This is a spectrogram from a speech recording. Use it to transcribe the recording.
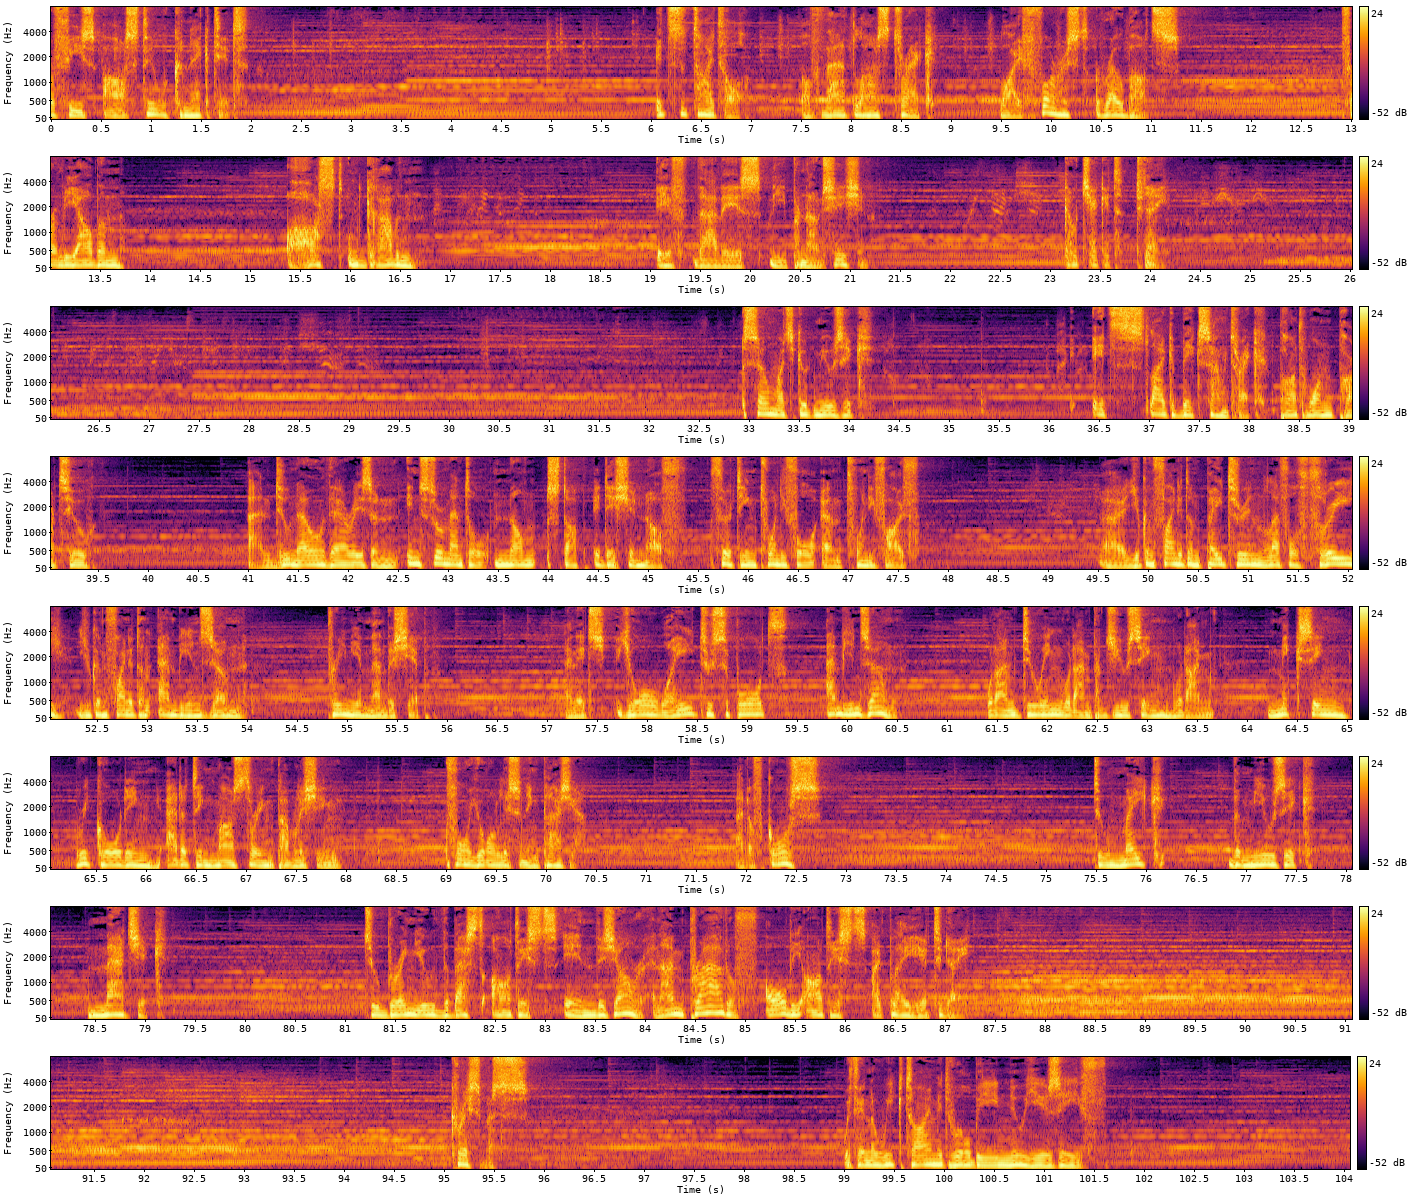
Topographies are still connected. It's the title of that last track by Forest Robots from the album Horst und Graben, if that is the pronunciation. Go check it today. So much good music. It's like a big soundtrack, part one, part two. And do know there is an instrumental non stop edition of 13, 24, and 25. Uh, you can find it on Patreon level 3. You can find it on Ambient Zone premium membership. And it's your way to support Ambient Zone what I'm doing, what I'm producing, what I'm mixing, recording, editing, mastering, publishing for your listening pleasure. And of course, to make the music magic to bring you the best artists in the genre. And I'm proud of all the artists I play here today. Christmas. Within a week time, it will be New Year's Eve.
